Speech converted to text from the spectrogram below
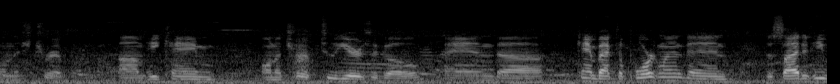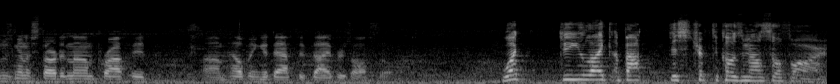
on this trip. Um, he came on a trip two years ago and uh, came back to Portland and decided he was going to start a nonprofit um, helping adaptive divers also. What do you like about this trip to Cozumel so far?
